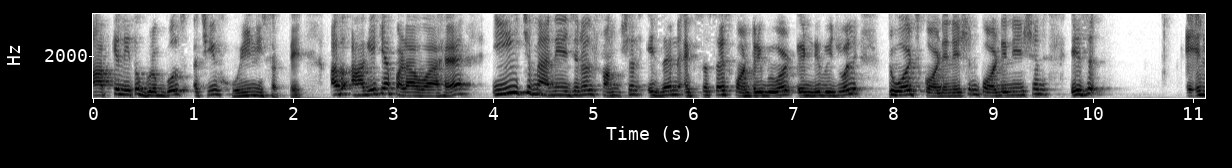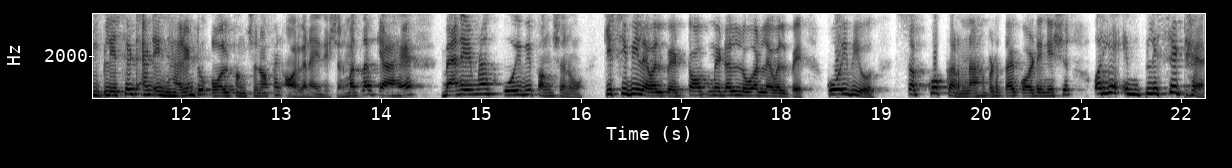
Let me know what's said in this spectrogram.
आपके नहीं तो ग्रुप गोल्स अचीव हो ही नहीं सकते। अब आगे क्या पड़ा हुआ है? Each managerial function is an exercise contribute individual towards coordination coordination is implicit and inherent to all function of an organisation मतलब क्या है? मैनेजमेंट कोई भी फ़ंक्शन हो, किसी भी लेवल पे टॉप मिडल लोअर लेवल पे, कोई भी हो, सबको करना पड़ता है कोऑर्डिनेशन और ये इम्प्लिसिट है,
